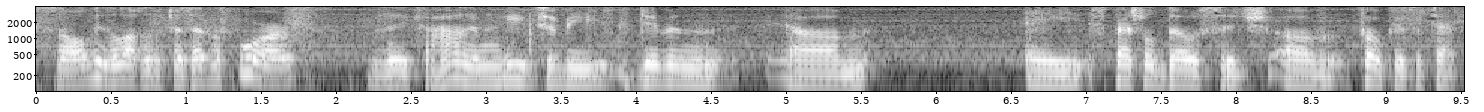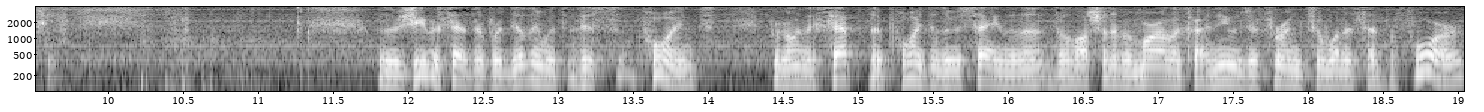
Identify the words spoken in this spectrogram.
So all these halachas which I said before, the kahanim need to be given um, a special dosage of focus, etc. The Rishiva says if we're dealing with this point, we're going to accept the point that they're saying that the, the Lashon of Moral Karnim is referring to what is said before,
